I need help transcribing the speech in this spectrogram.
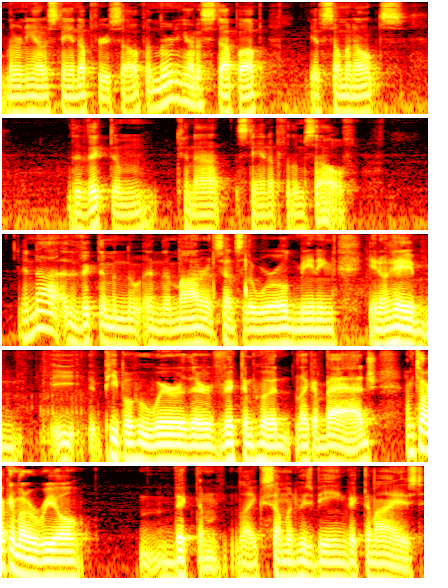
learning how to stand up for yourself and learning how to step up if someone else, the victim, cannot stand up for themselves. And not the victim in the in the modern sense of the world, meaning you know, hey, people who wear their victimhood like a badge. I'm talking about a real victim, like someone who's being victimized,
